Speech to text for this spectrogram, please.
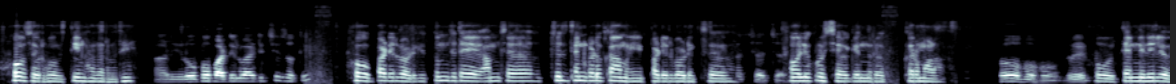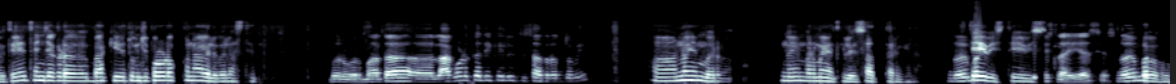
हो सर हो तीन हजार होते. आणि रोपं पाटील वाटीचीच होती? हो पाटील वाडगे तुमच्या ते आमच्या चुलत्यांकडे काम आहे पाटील वाडगेचं अच्छा अच्छा. माऊली कृषी सेवा केंद्र करमाळा. हो हो हो. ग्रेट हो त्यांनी दिले होते. त्यांच्याकडे बाकी तुमचे प्रोडक्ट पण अवेलेबल असतात. बरोबर. मग आता अं, लागवड कधी केली होती साधारण तुम्ही? अं, नोव्हेंबर. नोव्हेंबर महिन्यात केले सात तारखेला. नोव्हेंबर तेवीस तेवीस. ला येस येस नोव्हेंबर हो हो.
